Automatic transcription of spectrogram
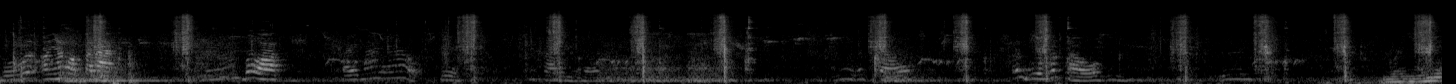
โอ้ยเอายังออกตลาดบ่ออกไปมาแล้วเออไปอยู่แล้วนี่มันเก่ามันเดียวมันเก่า วันนี้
